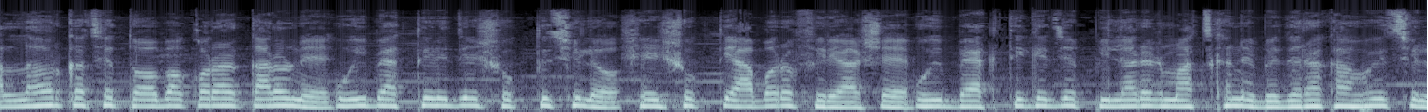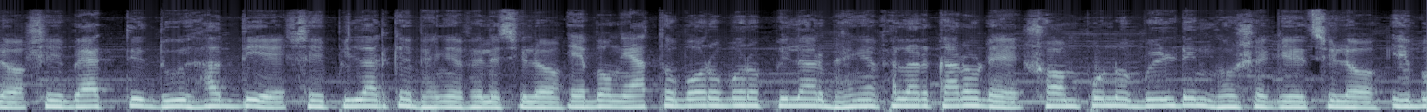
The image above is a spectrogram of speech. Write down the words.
আল্লাহর কাছে তবা করার কারণে ওই ব্যক্তির যে শক্তি ছিল, সেই শক্তি আবারও ফিরে আসে। ওই ব্যক্তিকে যে পিলারের মাঝখানে বেঁধে রাখা হয়েছিল, সেই ব্যক্তি দুই হাত দিয়ে সেই পিলারকে ভেঙে ফেলেছিল এবং এত বড় বড় পিলার ভেঙে ফেলার কারণে সম্পূর্ণ বিল্ডিং ধসে গিয়েছিল এবং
